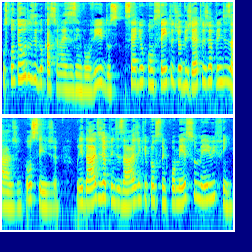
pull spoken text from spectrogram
os conteúdos educacionais desenvolvidos seguem o conceito de objetos de aprendizagem, ou seja, unidades de aprendizagem que possuem começo, meio e fim,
